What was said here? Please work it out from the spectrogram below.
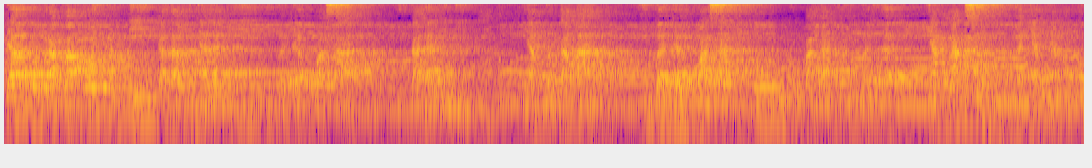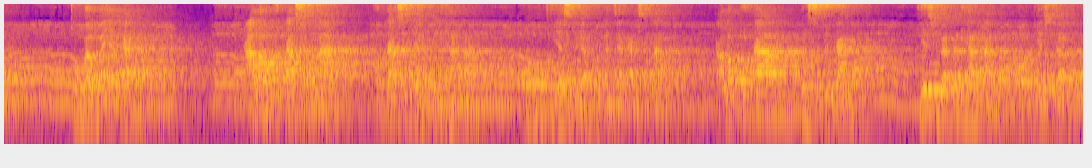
Ada beberapa poin penting dalam menjalani ibadah puasa kita hari ini. Yang pertama, ibadah puasa itu merupakan ibadah yang langsung hubungannya dengan Allah. Coba bayangkan, kalau kita sholat, kita sudah kelihatan, oh dia sudah mengerjakan sholat. Kalau kita bersedekah, dia juga kelihatan, oh dia sudah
